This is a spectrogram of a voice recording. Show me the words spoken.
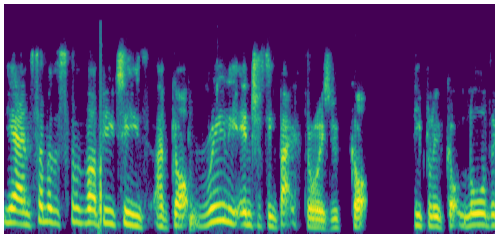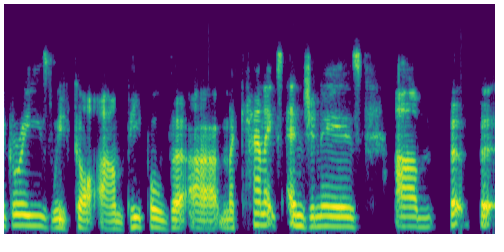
Yeah, and some of the some of our beauties have got really interesting backstories. We've got people who've got law degrees. We've got um, people that are mechanics, engineers, um, but but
